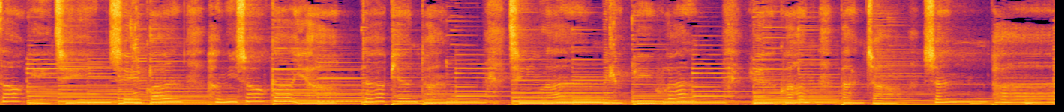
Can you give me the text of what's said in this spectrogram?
早已经习惯哼一首歌谣的片段，青蓝你臂弯，月光伴照身旁。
